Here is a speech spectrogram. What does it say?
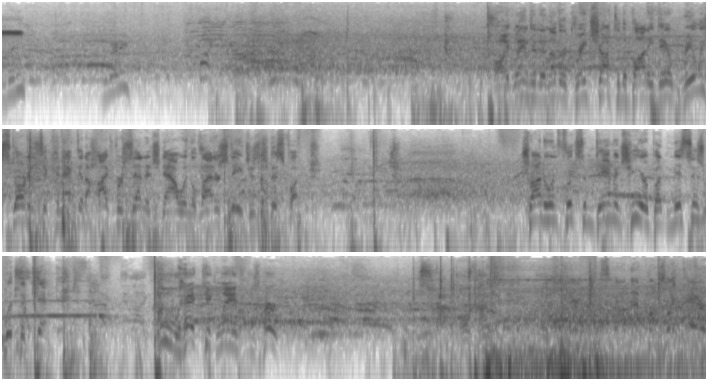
You ready? You ready? Oh, he landed another great shot to the body there, really starting to connect at a high percentage now in the latter stages of this fight. Trying to inflict some damage here, but misses with the kick. Ooh, head kick lands, he's hurt. Oh, nice. On that punch right there,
